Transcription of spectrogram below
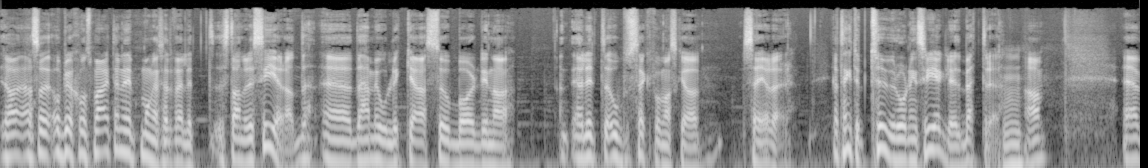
Ja, alltså, obligationsmarknaden är på många sätt väldigt standardiserad. Eh, det här med olika subordina... Jag är lite osäker på vad man ska säga där. Jag tänker typ turordningsregler är bättre. Mm. Ja. Eh,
